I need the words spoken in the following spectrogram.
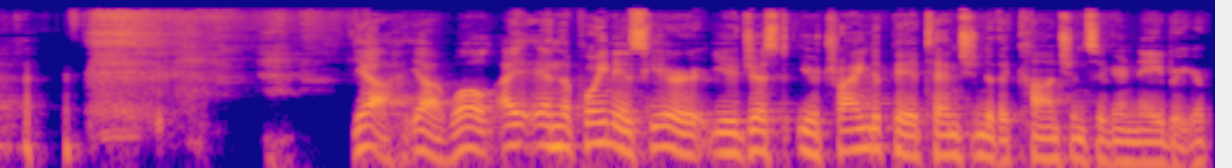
Yeah, yeah. Well, I, and the point is here, you just, you're trying to pay attention to the conscience of your neighbor. You're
